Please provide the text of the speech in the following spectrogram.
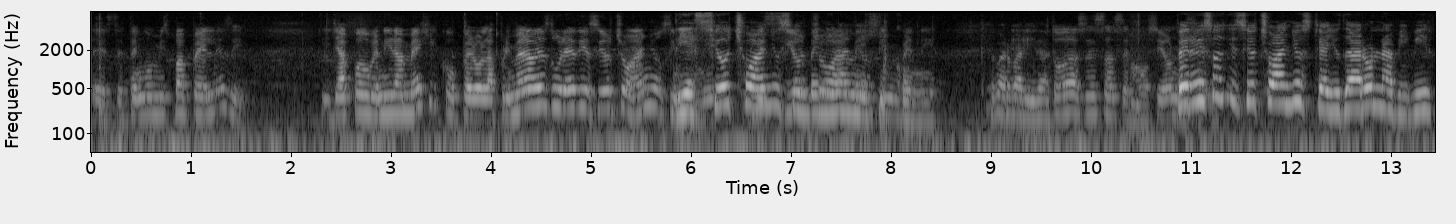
este, tengo mis papeles y, y ya puedo venir a México. Pero la primera vez duré 18 años. Sin 18 años sin venir a México. Sin venir. Qué barbaridad. todas esas emociones. Pero esos 18 años te ayudaron a vivir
